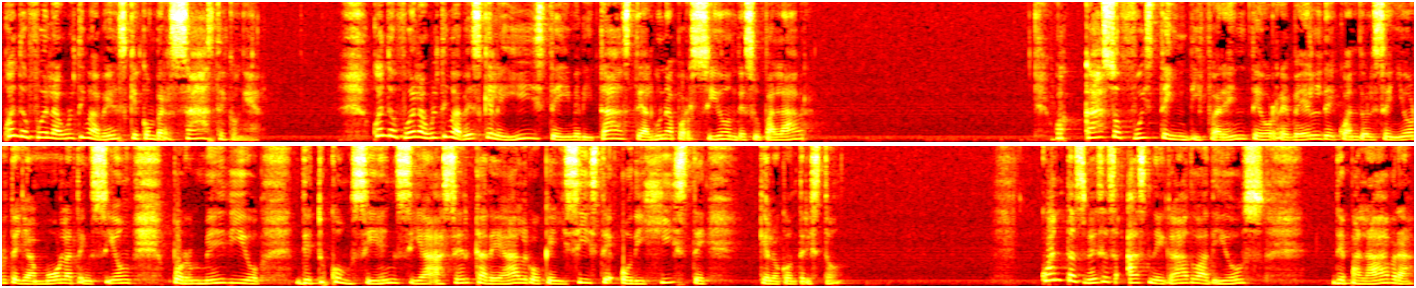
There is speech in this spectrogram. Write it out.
¿Cuándo fue la última vez que conversaste con Él? ¿Cuándo fue la última vez que leíste y meditaste alguna porción de su palabra? ¿O acaso fuiste indiferente o rebelde cuando el Señor te llamó la atención por medio de tu conciencia acerca de algo que hiciste o dijiste que lo contristó? ¿Cuántas veces has negado a Dios de palabra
